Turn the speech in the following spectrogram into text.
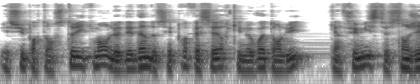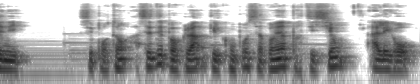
et supportant stoïquement le dédain de ses professeurs qui ne voient en lui qu'un fumiste sans génie. C'est pourtant à cette époque-là qu'il compose sa première partition, Allegro.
